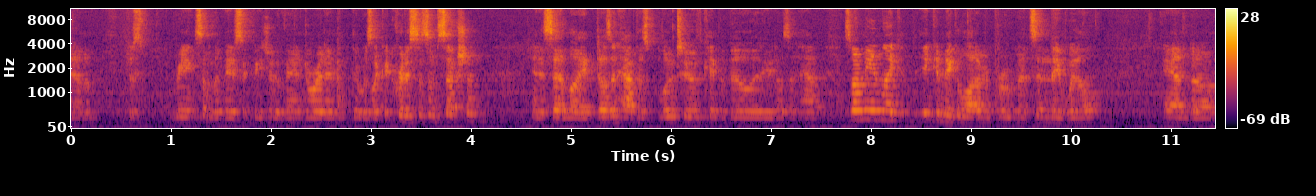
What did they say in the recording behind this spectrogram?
and just reading some of the basic features of Android, and there was like a criticism section, and it said like doesn't have this Bluetooth capability, doesn't have. So I mean, like it can make a lot of improvements, and they will. And um,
